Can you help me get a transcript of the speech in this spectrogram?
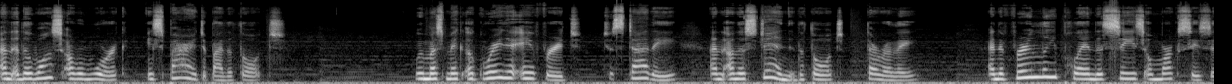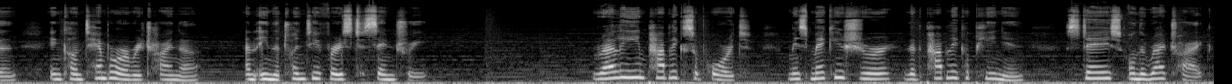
and advance our work inspired by the thought. We must make a greater effort to study and understand the thought thoroughly, and firmly plant the seeds of Marxism in contemporary China and in the 21st century. Rallying public support means making sure that public opinion stays on the right track.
